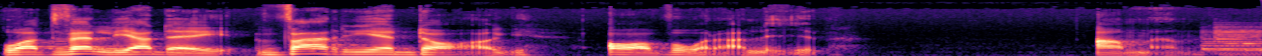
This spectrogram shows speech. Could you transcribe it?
och att välja dig varje dag av våra liv. Amen.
